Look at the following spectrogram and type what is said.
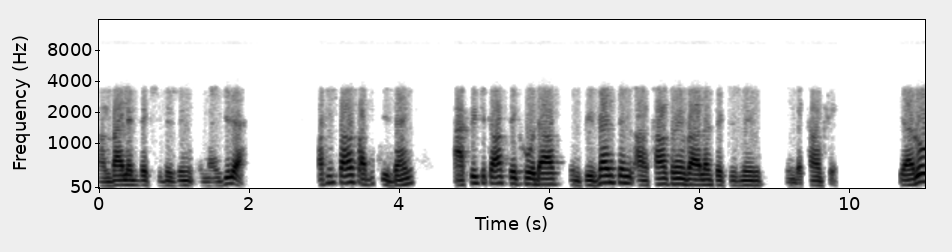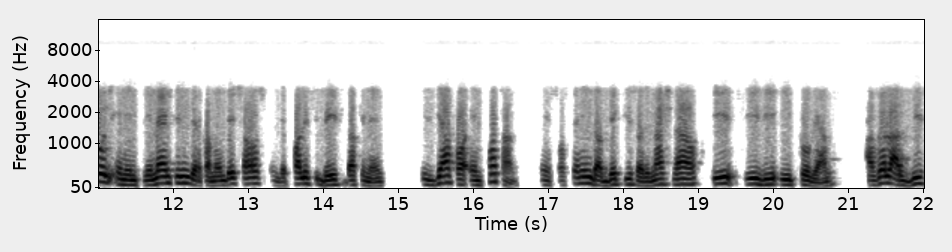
and violent extremism in Nigeria. Participants at this event are critical stakeholders in preventing and countering violent extremism in the country. Their role in implementing the recommendations in the policy brief document is therefore important in sustaining the objectives of the National PCVE program, as well as this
